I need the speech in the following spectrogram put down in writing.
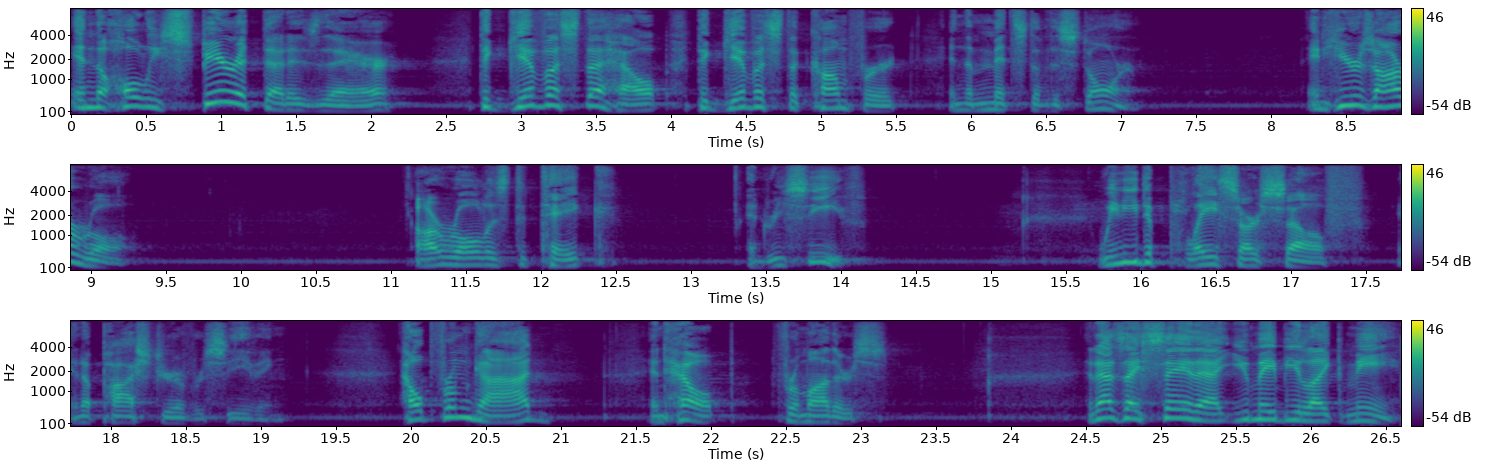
in the Holy Spirit that is there to give us the help, to give us the comfort in the midst of the storm. And here's our role Our role is to take and receive. We need to place ourselves in a posture of receiving help from God and help from others. And as I say that, you may be like me.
